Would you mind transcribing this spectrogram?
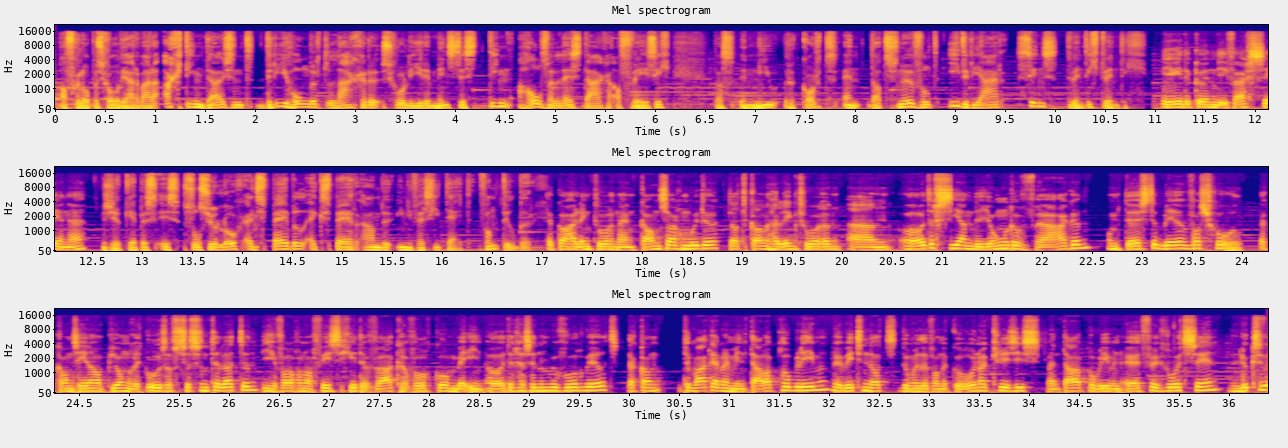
Afgelopen schooljaar waren 18.300 lagere scholieren minstens 10 halve lesdagen afwezig. Dat is een nieuw record en dat sneuvelt ieder jaar sinds 2020. Reden kunnen divers zijn. Hè? Gilles Keppes is socioloog en spijbel-expert aan de Universiteit van Tilburg. Dat kan gelinkt worden aan kansarmoede. Dat kan gelinkt worden aan ouders die aan de jongeren vragen om thuis te blijven van school. Dat kan zijn om op jongere broers of zussen te letten. Die gevallen van afwezigheden vaker voorkomen bij een oudergezinnen bijvoorbeeld. Dat kan te maken hebben met mentale problemen. We weten dat door middel van de coronacrisis mentale problemen uitvergroot zijn.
